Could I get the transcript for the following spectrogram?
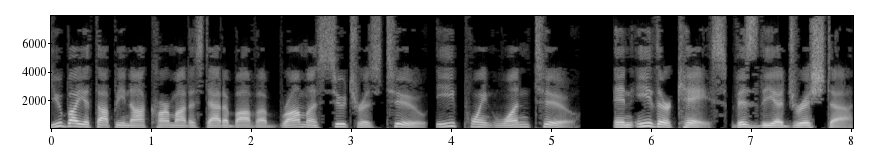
Ubayathapi na karmatastadabhava Brahma Sutras 2, E.12. In either case viz the adrishta,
